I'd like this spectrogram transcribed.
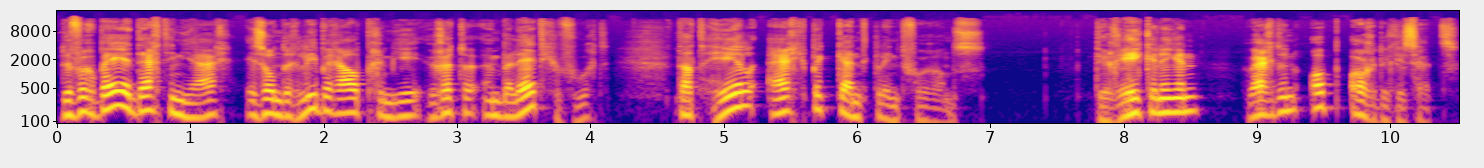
De voorbije dertien jaar is onder liberaal premier Rutte een beleid gevoerd dat heel erg bekend klinkt voor ons. De rekeningen werden op orde gezet.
